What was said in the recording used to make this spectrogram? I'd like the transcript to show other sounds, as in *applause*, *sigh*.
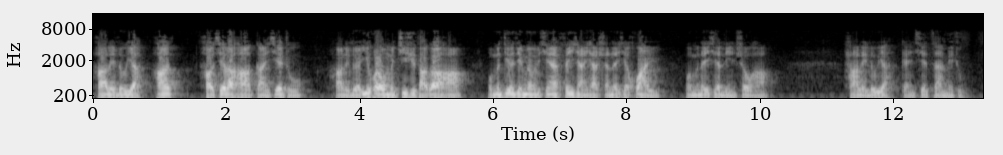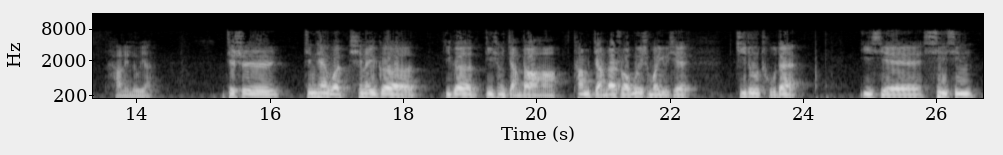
哈利路亚，好好些了哈，感谢主，哈利路亚。一会儿我们继续祷告哈，我们弟兄姐妹，我们现在分享一下神的一些话语，我们的一些领受哈。哈利路亚，感谢赞美主，哈利路亚。就是今天我听了一个一个弟兄讲到哈，他们讲到说，为什么有些基督徒的一些信心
